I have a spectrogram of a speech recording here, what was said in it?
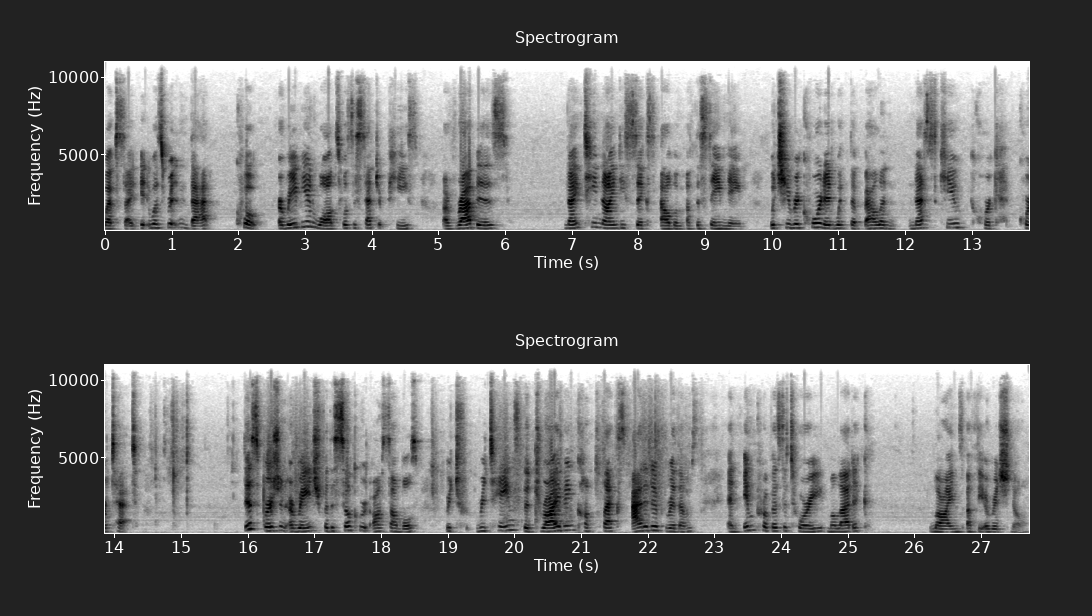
website, it was written that, quote, Arabian Waltz was the centerpiece of Rabih's 1996 album of the same name, which he recorded with the Balanescu Quartet. This version, arranged for the Silk Route ensembles, ret retains the driving, complex, additive rhythms and improvisatory melodic lines of the original,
